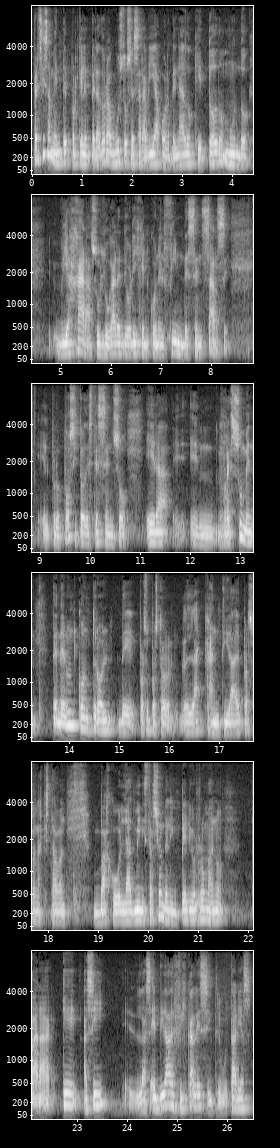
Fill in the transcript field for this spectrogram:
precisamente porque el emperador Augusto César había ordenado que todo mundo viajara a sus lugares de origen con el fin de censarse el propósito de este censo era, eh, en resumen, tener un control de, por supuesto, la cantidad de personas que estaban bajo la administración del imperio romano para que así eh, las entidades fiscales y tributarias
